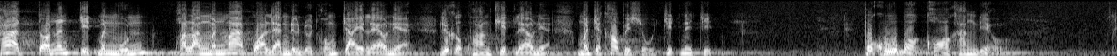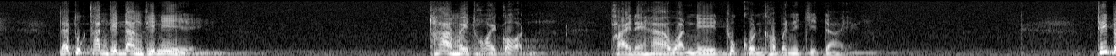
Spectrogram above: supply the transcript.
ถ้าตอนนั้นจิตมันหมุน พลังมันมากกว่าแรงดึงดูดของใจแล้วเนี่ยหรือกับความคิดแล้วเนี่ยมันจะเข้าไปสู่จิตในจิตพ่อครูบอกขอครั้งเดียว และทุกท่านที่นั่งที่นี่ ถ้าไม่ถอยก่อนายในห้าวันนี้ทุกคนเข้าไปในจิตได้ ที่ไป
